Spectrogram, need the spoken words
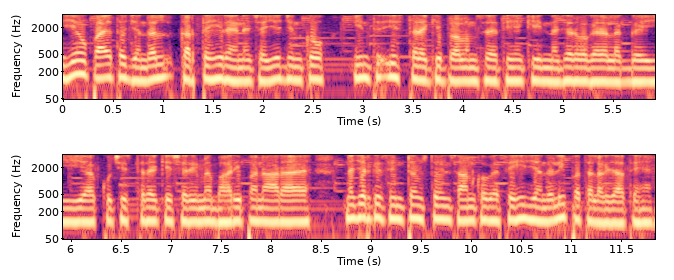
ये उपाय तो जनरल करते ही रहने चाहिए, जिनको इन इस तरह की प्रॉब्लम्स रहती हैं कि नज़र वगैरह लग गई या कुछ इस तरह के शरीर में भारीपन आ रहा है। नज़र के सिम्टम्स तो इंसान को वैसे ही जनरली पता लग जाते हैं।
